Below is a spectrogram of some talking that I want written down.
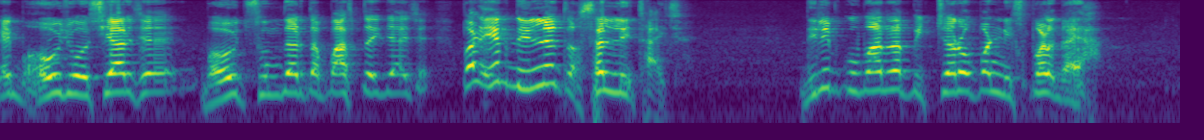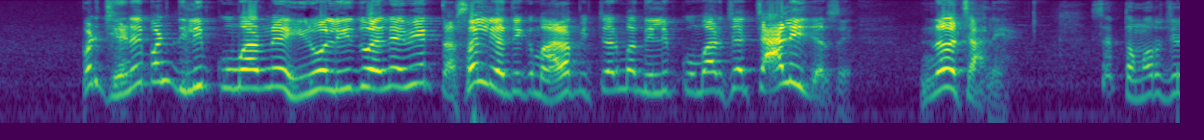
કંઈ બહુ જ હોશિયાર છે, બહુ જ સુંદર તપાસ થઈ જાય છે, પણ એક દિલને તસલ્લી થાય છે. દિલીપ કુમારના પિક્ચરો પણ નિષ્ફળ ગયા. પણ જેણે પણ દિલીપ કુમારને હીરો લીધો એને એવી એક તસલ્લી હતી કે મારા પિક્ચરમાં દિલીપ કુમાર છે, ચાલી જશે, ન ચાલે. સાહેબ, તમારો જે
